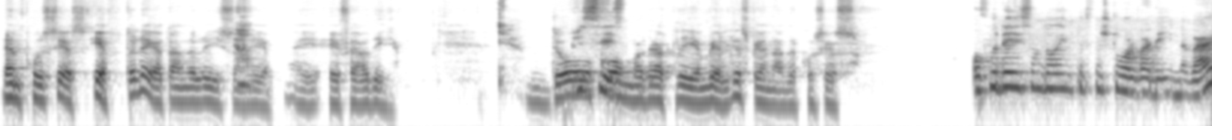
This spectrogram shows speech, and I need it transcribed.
en process efter det att analysen är, är, är färdig. Då Precis. kommer det att bli en väldigt spännande process. Och för dig som då inte förstår vad det innebär,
